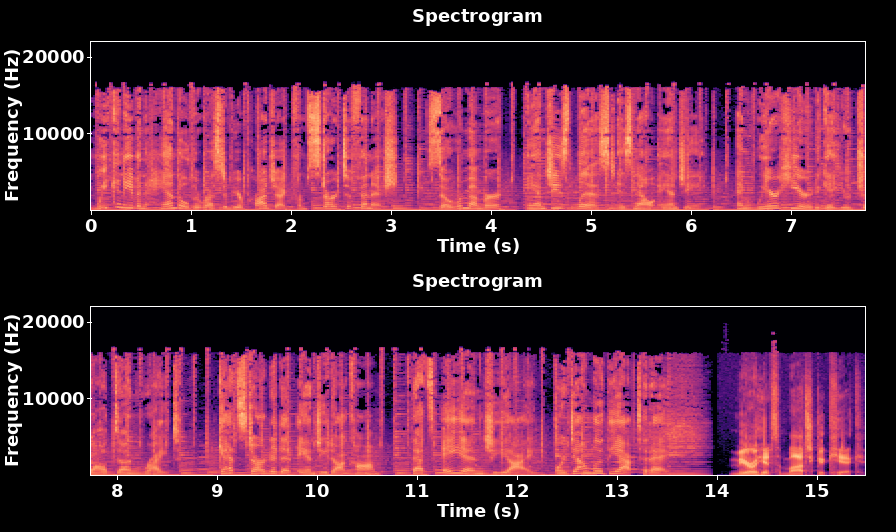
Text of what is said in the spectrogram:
We can even handle the rest of your project from start to finish. So remember, Angie's list is now Angi, and we're here to get your job done right. Get started at Angi.com. That's A N G I, or download the app today. Miro hits a Machka kick,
